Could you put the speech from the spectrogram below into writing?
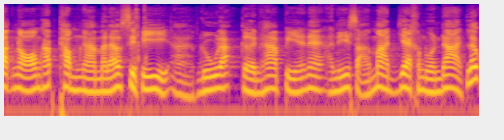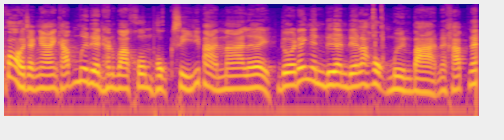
บักหนอมครับทำงานมาแล้ว 10 ปีอ่ารู้ละเกิน 5 ปีแน่ๆอันนี้สามารถแยกคำนวณได้ แล้วก็ออกจากงานครับเมื่อเดือนธันวาคม 64 ที่ผ่านมาเลย โดยได้เงินเดือนเดือนละ 60,000 บาทนะครับใน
